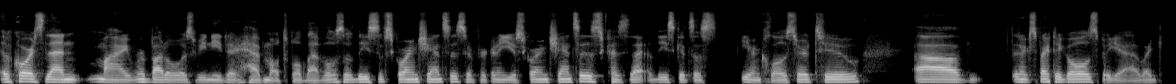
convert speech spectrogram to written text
of course, then my rebuttal is we need to have multiple levels at least of scoring chances if we're going to use scoring chances because that at least gets us even closer to uh, an expected goals. But yeah, like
